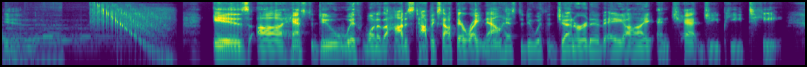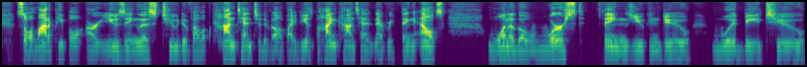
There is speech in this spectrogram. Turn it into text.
in is uh, has to do with one of the hottest topics out there right now has to do with generative ai and chat gpt so a lot of people are using this to develop content to develop ideas behind content and everything else. One of the worst things you can do would be to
